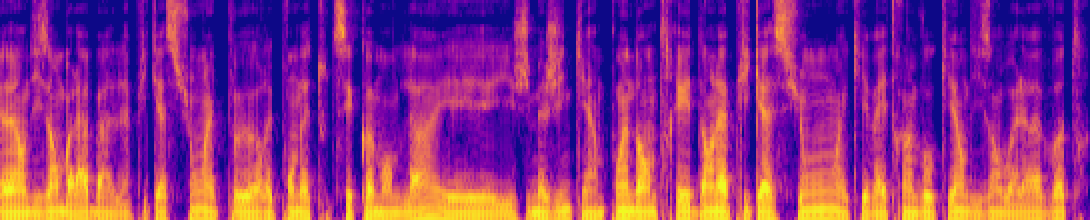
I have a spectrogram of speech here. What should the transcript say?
Euh, en disant voilà bah, l'application elle peut répondre à toutes ces commandes là et, et j'imagine qu'il y a un point d'entrée dans l'application qui va être invoqué en disant voilà votre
